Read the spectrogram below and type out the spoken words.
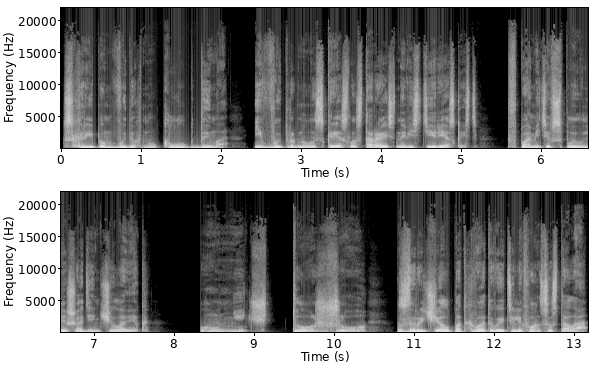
С хрипом выдохнул клуб дыма и выпрыгнул из кресла, стараясь навести резкость. В памяти всплыл лишь один человек. «Уничтожу!» — зарычал, подхватывая телефон со стола.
